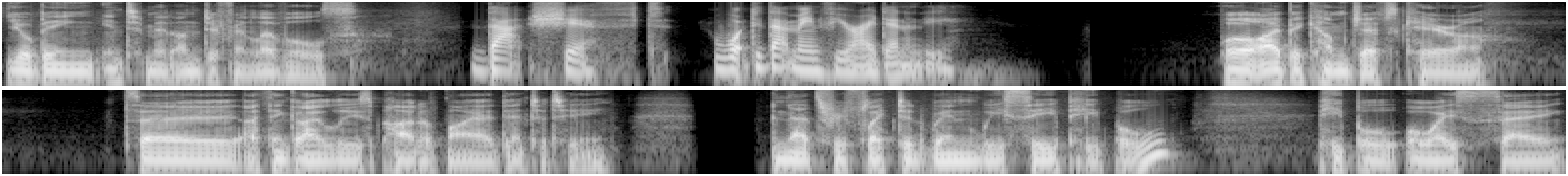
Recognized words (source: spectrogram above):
you're being intimate on different levels. That shift, what did that mean for your identity? Well, I become Jeff's carer. So I think I lose part of my identity. And that's reflected when we see people. People always say,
